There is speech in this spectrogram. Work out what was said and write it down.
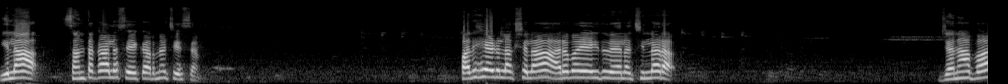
ఇలా సంతకాల సేకరణ చేశాం. పదిహేడు లక్షల అరవై ఐదు వేల చిల్లర జనాభా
